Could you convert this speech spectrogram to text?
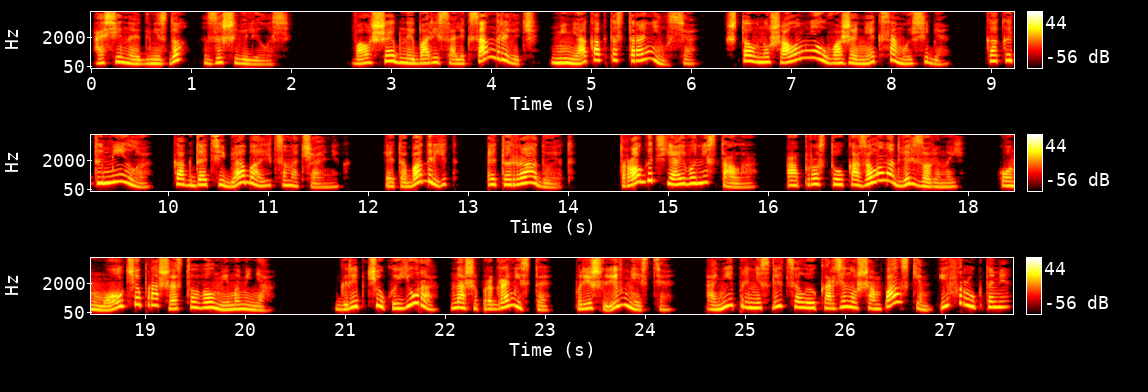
Осиное гнездо зашевелилось. Волшебный Борис Александрович меня как-то сторонился, что внушало мне уважение к самой себе. Как это мило, когда тебя боится начальник. Это бодрит, это радует. Трогать я его не стала, а просто указала на дверь Зориной. Он молча прошествовал мимо меня. Грибчук и Юра, наши программисты, пришли вместе. Они принесли целую корзину шампанским и фруктами.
